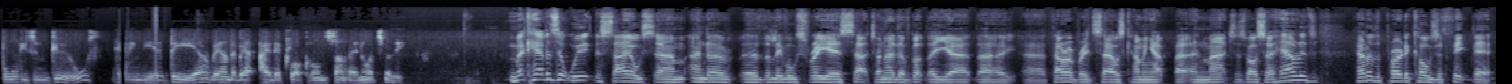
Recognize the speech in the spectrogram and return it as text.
boys and girls having their beer around about 8 o'clock on Sunday night, Smithy. Mick, how does it work the sales um, under uh, the level three as such? I know they've got the uh, the uh, thoroughbred sales coming up uh, in March as well. So how did how do the protocols affect that?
